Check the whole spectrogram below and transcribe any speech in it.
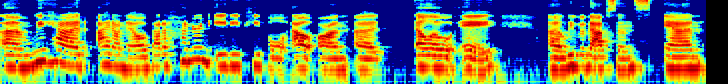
Um, we had, I don't know, about 180 people out on a LOA. Uh, leave of absence, and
